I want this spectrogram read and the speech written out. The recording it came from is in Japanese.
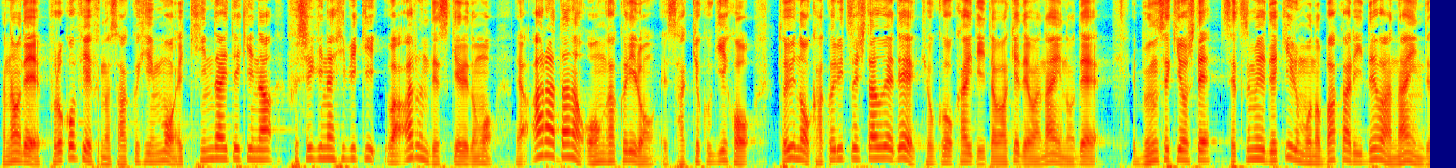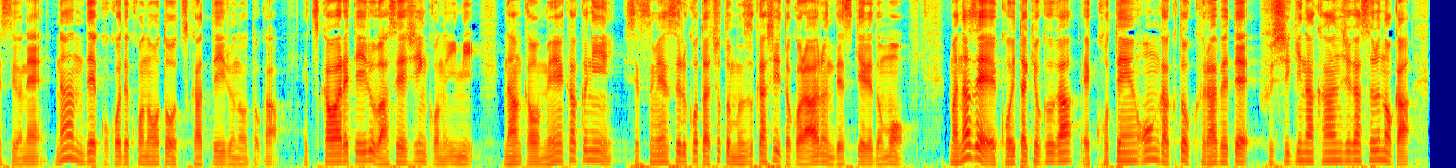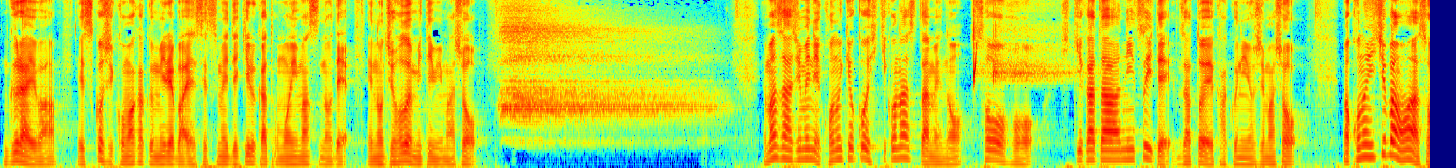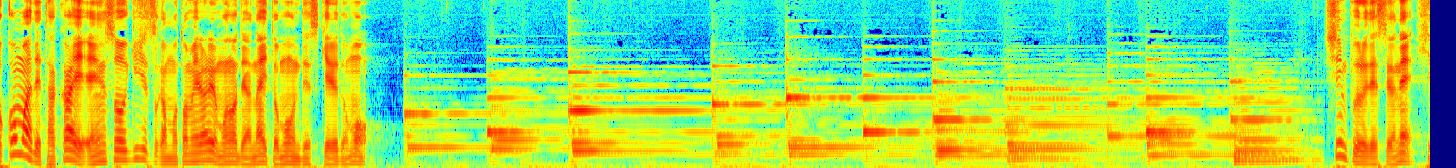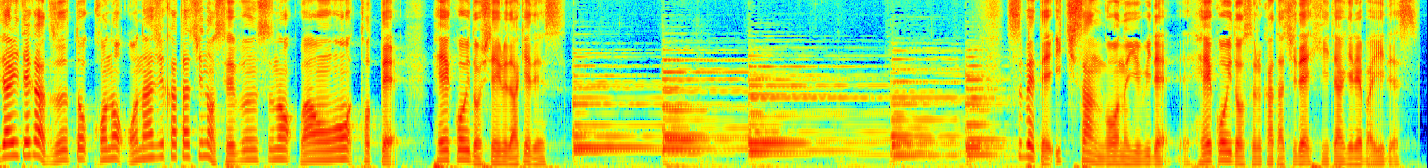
なので、プロコフィエフの作品も近代的な不思議な響きはあるんですけれども、新たな音楽理論、作曲技法というのを確立した上で曲を書いていたわけではないので、分析をして説明できるものばかりではないんですよね。なんでここでこの音を使っているのとか、使われている和声進行の意味なんかを明確に説明することはちょっと難しいところあるんですけれども、まあ、なぜこういった曲が古典音楽と比べて不思議な感じがするのかぐらいは少し細かく見れば説明できるかと思いますので、後ほど見てみましょう。まずはじめにこの曲を弾きこなすための双方、弾き方についてざっと確認をしましょう。まあ、この1番はそこまで高い演奏技術が求められるものではないと思うんですけれども、シンプルですよね。左手がずっとこの同じ形のセブンスの和音を取って平行移動しているだけです。すべて135の指で平行移動する形で弾いてあげればいいです。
